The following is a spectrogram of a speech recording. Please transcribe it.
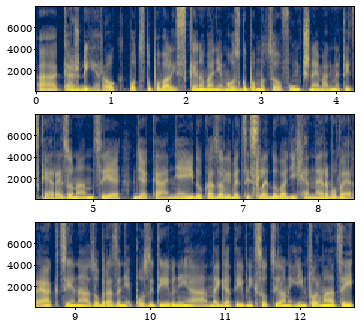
a každý rok podstupovali skenovanie mozgu pomocou funkčnej magnetickej rezonancie. Vďaka nej dokázali veci sledovať ich nervové reakcie na zobrazenie pozitívnych a negatívnych sociálnych informácií,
